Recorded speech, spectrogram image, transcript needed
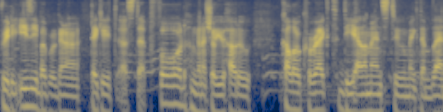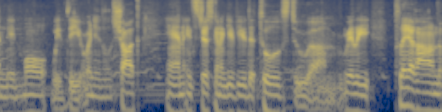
pretty easy, but we're gonna take it a step forward. I'm gonna show you how to color correct the elements to make them blend in more with the original shot. And it's just gonna give you the tools to um, really play around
